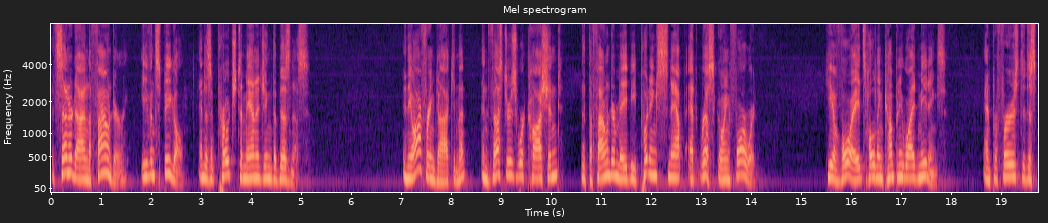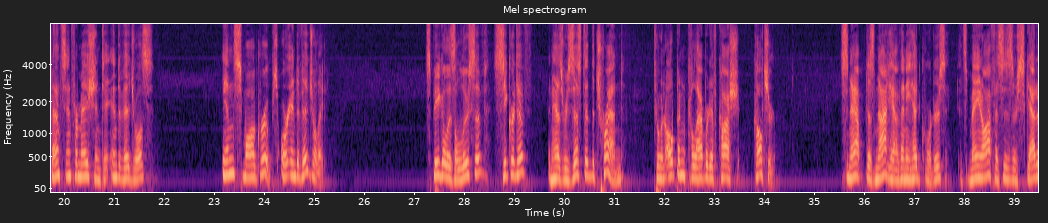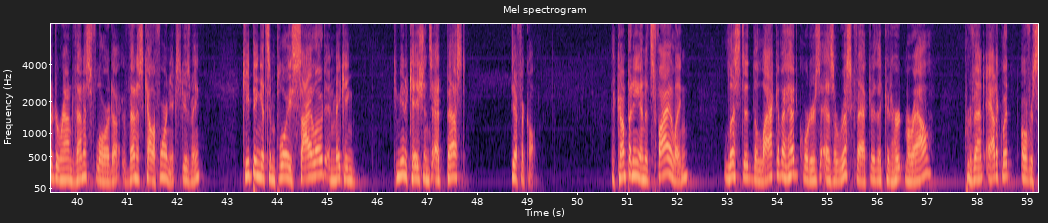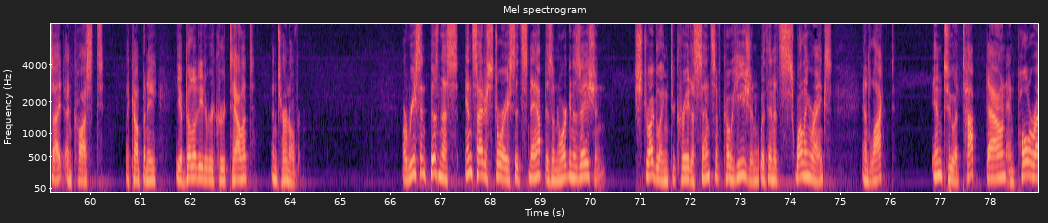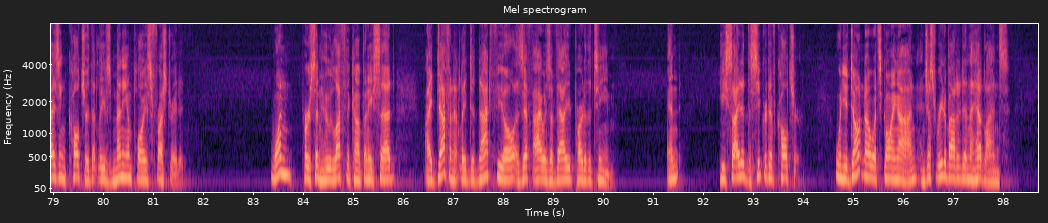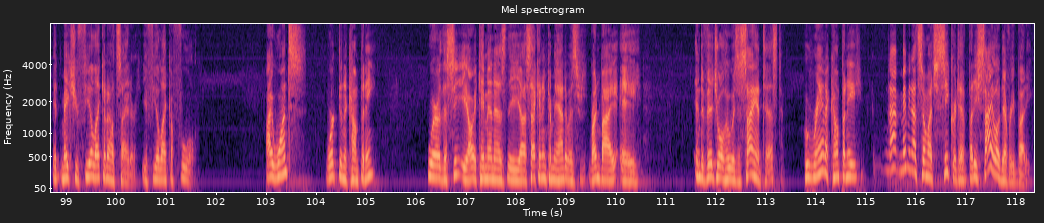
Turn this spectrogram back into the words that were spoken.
It's centered on the founder, Evan Spiegel, and his approach to managing the business. In the offering document, investors were cautioned that the founder may be putting Snap at risk going forward. He avoids holding company wide meetings and prefers to dispense information to individuals in small groups or individually. Spiegel is elusive, secretive, and has resisted the trend to an open, collaborative culture. Snap does not have any headquarters. Its main offices are scattered around Venice, Florida, Venice, California, excuse me, keeping its employees siloed and making communications at best difficult. The company and its filing listed the lack of a headquarters as a risk factor that could hurt morale, prevent adequate oversight, and cost the company the ability to recruit talent and turnover. A recent Business Insider story said Snap is an organization struggling to create a sense of cohesion within its swelling ranks and locked into a top down and polarizing culture that leaves many employees frustrated. One person who left the company said, I definitely did not feel as if I was a valued part of the team. And he cited the secretive culture. When you don't know what's going on and just read about it in the headlines, it makes you feel like an outsider. You feel like a fool. I once worked in a company where the CEO, it came in as the uh, second in command. It was run by a individual who was a scientist who ran a company, not maybe not so much secretive, but he siloed everybody.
